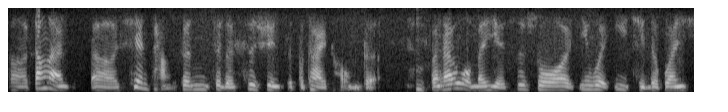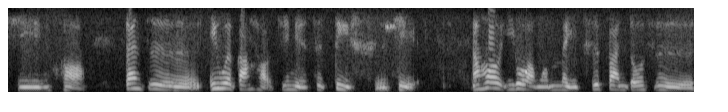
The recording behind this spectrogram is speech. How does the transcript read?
呃，当然呃现场跟这个视讯是不太同的。本来我们也是说因为疫情的关系哈，但是因为刚好今年是第十届，然后以往我们每次办都是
